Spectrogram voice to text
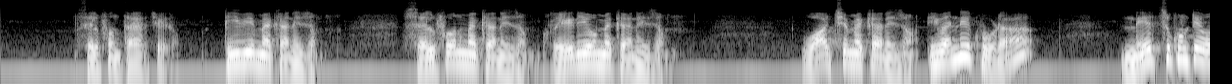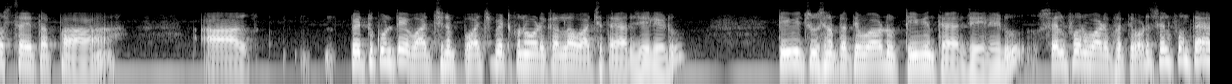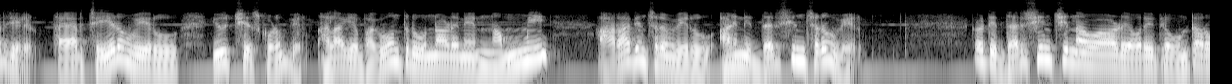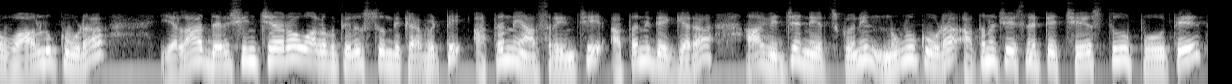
సెల్ ఫోన్ తయారు చేయడం. TV mechanism cell phone mechanism radio mechanism watch mechanism ఇవన్నీ కూడా నేర్చుకుంటే వస్తాయి తప్ప ఆ పెట్టుకుంటే వాచ్ని వాచ్ పెట్టుకున్నవాడికల్లా వాచ్ తయారు చేయలేడు. టీవీ చూసిన ప్రతివాడు టీవీని తయారు చేయలేడు. సెల్ ఫోన్ వాడే ప్రతివాడు సెల్ ఫోన్ తయారు చేయలేడు. తయారు చేయడం వేరు యూజ్ చేసుకోవడం వేరు. అలాగే భగవంతుడు ఉన్నాడని నమ్మి ఆరాధించడం వేరు ఆయన్ని దర్శించడం వేరు. కాబట్టి దర్శించిన వాడు ఎవరైతే ఉంటారో వాళ్ళు కూడా ఎలా దర్శించారో వాళ్ళకు తెలుస్తుంది కాబట్టి అతన్ని ఆశ్రయించి అతని దగ్గర ఆ విద్య నేర్చుకొని నువ్వు కూడా అతను చేసినట్టే చేస్తూ పోతే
